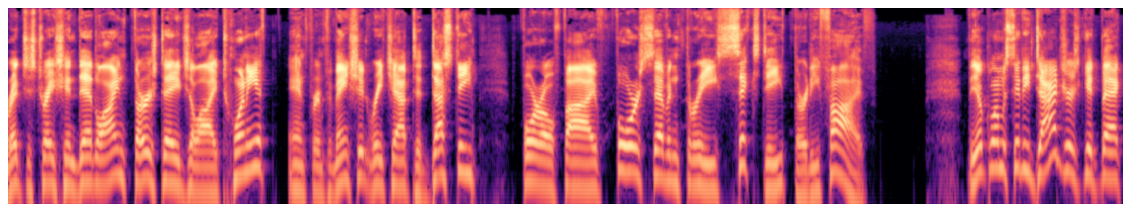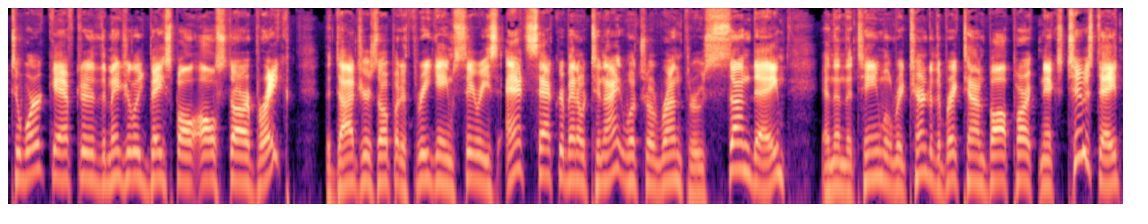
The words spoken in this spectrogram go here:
Registration deadline Thursday, July 20th. And for information, reach out to Dusty 405 473 6035. The Oklahoma City Dodgers get back to work after the Major League Baseball All Star break. The Dodgers open a three game series at Sacramento tonight, which will run through Sunday. And then the team will return to the Bricktown Ballpark next Tuesday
